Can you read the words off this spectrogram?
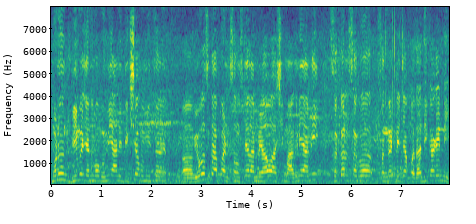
म्हणून भीमजन्मभूमी आणि दीक्षाभूमीचं व्यवस्थापन संस्थेला मिळावं अशी मागणी आम्ही सकल सर्व संघटनेच्या पदाधिकाऱ्यांनी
